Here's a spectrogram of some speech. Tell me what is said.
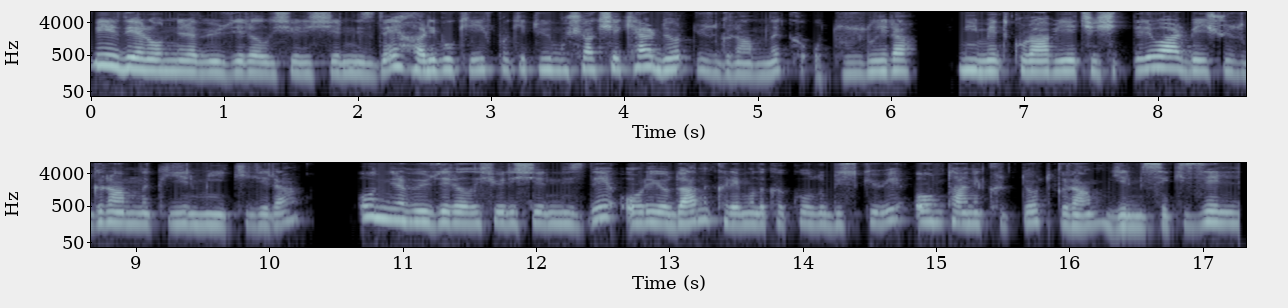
Bir diğer 10 lira ve üzeri alışverişlerinizde Haribo Keyif paketi yumuşak şeker 400 gramlık 30 lira. Nimet kurabiye çeşitleri var 500 gramlık 22 lira. 10 lira ve üzeri alışverişlerinizde Oreo'dan kremalı kakaolu bisküvi 10 tane 44 gram 28.50.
